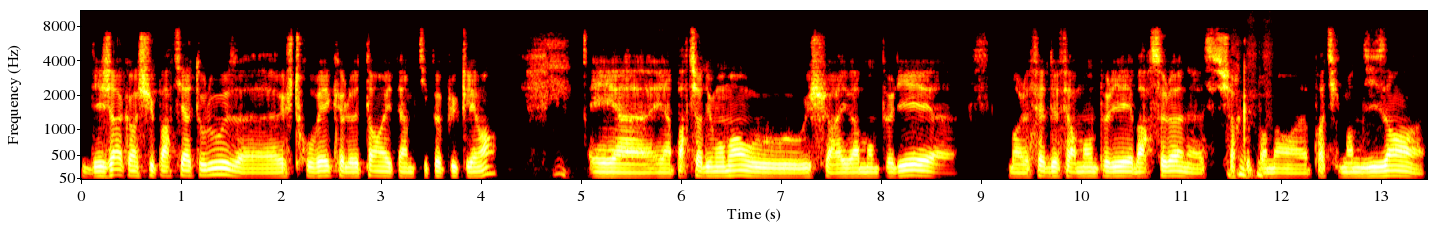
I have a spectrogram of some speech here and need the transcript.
Déjà, quand je suis parti à Toulouse, euh, je trouvais que le temps était un petit peu plus clément. Et, euh, et à partir du moment où je suis arrivé à Montpellier, euh, bon, le fait de faire Montpellier et Barcelone, c'est sûr que pendant pratiquement dix ans,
